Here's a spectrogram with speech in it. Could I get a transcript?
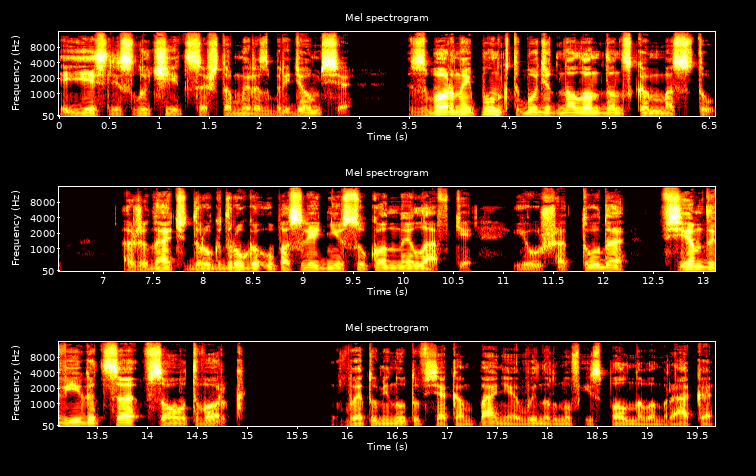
Если случится, что мы разбредемся, сборный пункт будет на лондонском мосту. Ожидать друг друга у последней суконной лавки, и уж оттуда всем двигаться в Соутворк. В эту минуту вся компания, вынырнув из полного мрака,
